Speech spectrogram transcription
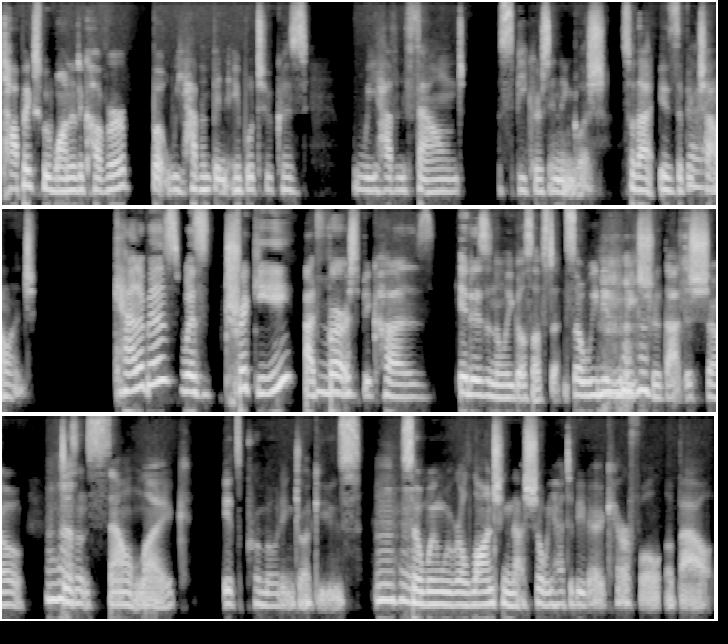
topics we wanted to cover, but we haven't been able to because we haven't found speakers in English. So that is a big Right. challenge. Cannabis was tricky at Mm. first because it is an illegal substance. So we need to make sure that the show Mhm. doesn't sound like it's promoting drug use. Mhm. So when we were launching that show, we had to be very careful about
